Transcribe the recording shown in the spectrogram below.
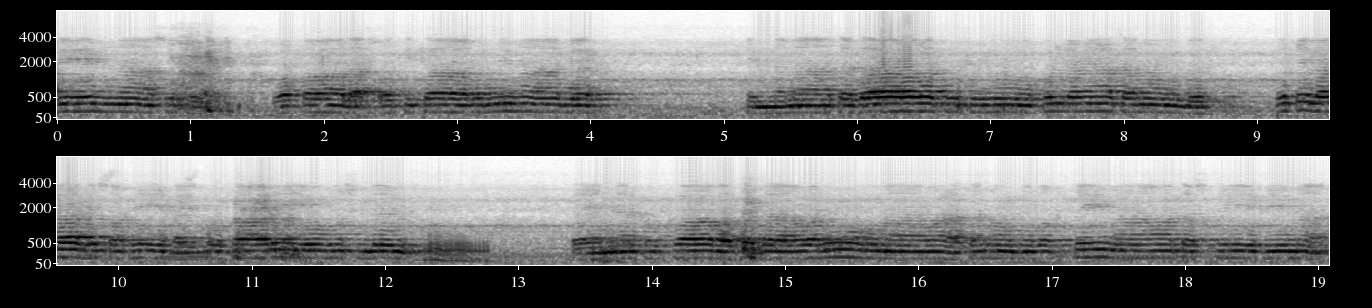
فيه الناسخ وقال وكتاب لماجه إنما تداولت شيوخ لم يعتنوا به بخلاف صحيحي البخاري ومسلم. فإن الحفاظ تداولوهما واعتنوا بضبطهما وتصحيحهما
